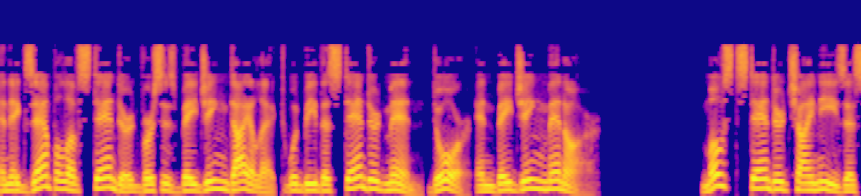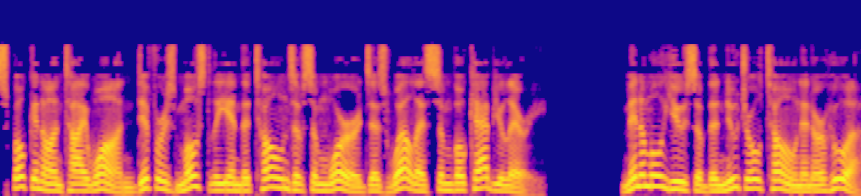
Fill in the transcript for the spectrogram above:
An example of standard versus Beijing dialect would be the standard men and Beijing menar. Most Standard Chinese as spoken on Taiwan differs mostly in the tones of some words as well as some vocabulary. Minimal use of the neutral tone and erhua,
